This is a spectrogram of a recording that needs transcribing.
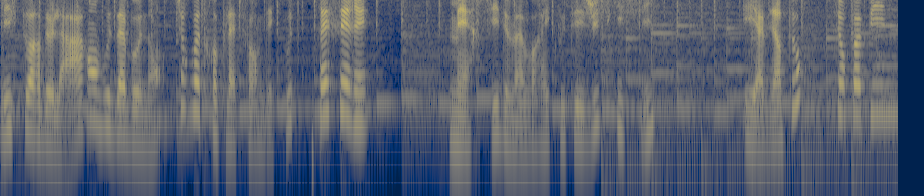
l'histoire de l'art en vous abonnant sur votre plateforme d'écoute préférée. Merci de m'avoir écouté jusqu'ici et à bientôt sur Pop In.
